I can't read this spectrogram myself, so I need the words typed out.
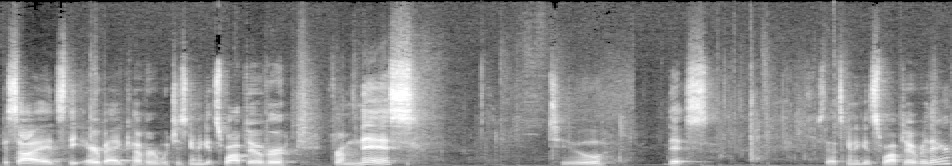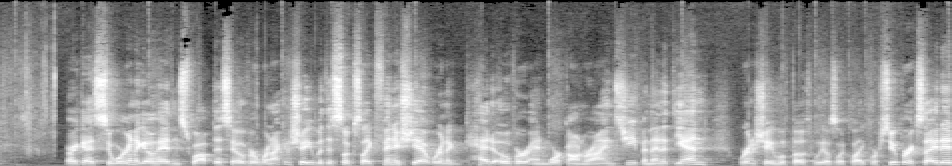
Besides the airbag cover, which is going to get swapped over from this to this. So that's gonna get swapped over there. All right guys, so we're gonna go ahead and swap this over. We're not gonna show you what this looks like finished yet. We're gonna head over and work on Ryan's Jeep. And then at the end, we're gonna show you what both wheels look like. We're super excited,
